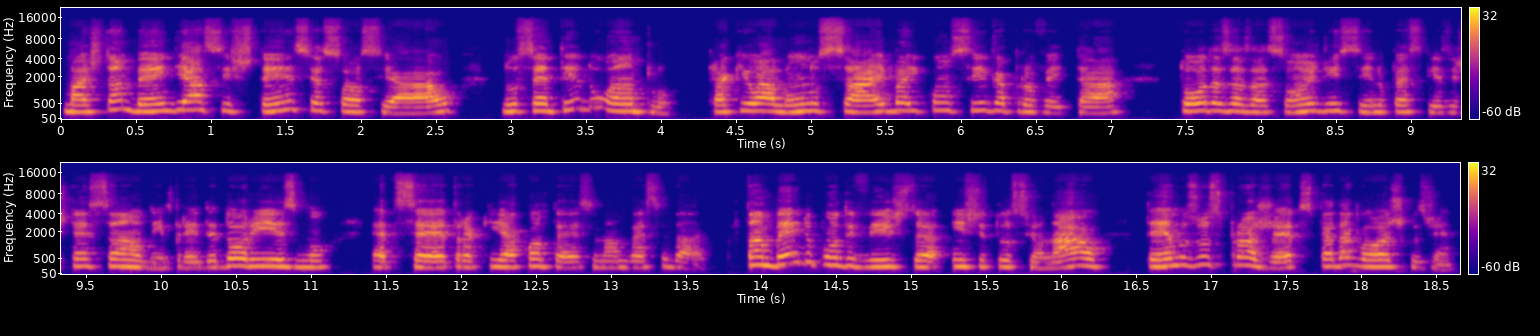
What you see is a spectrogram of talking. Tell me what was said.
mas também de assistência social no sentido amplo, para que o aluno saiba e consiga aproveitar todas as ações de ensino, pesquisa e extensão, de empreendedorismo, etc., que acontece na universidade. Também do ponto de vista institucional, temos os projetos pedagógicos, gente.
